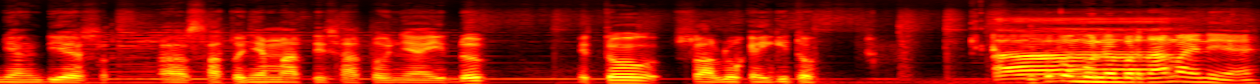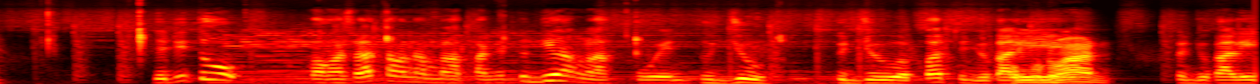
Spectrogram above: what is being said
yang dia eh, satunya mati, satunya hidup, itu selalu kayak gitu. Itu pembunuhan pertama ini ya. Jadi tuh kalau nggak salah tahun 68 itu dia ngelakuin tujuh tujuh apa tujuh kali Pembunuhan. tujuh kali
